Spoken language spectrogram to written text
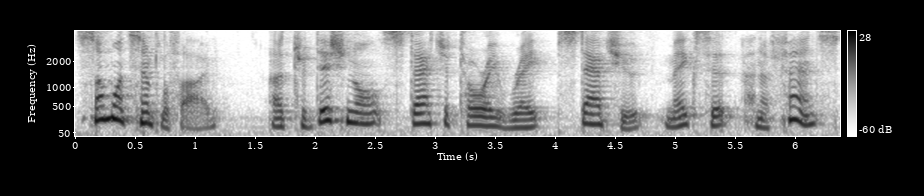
Somewhat simplified, a traditional statutory rape statute makes it an offense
